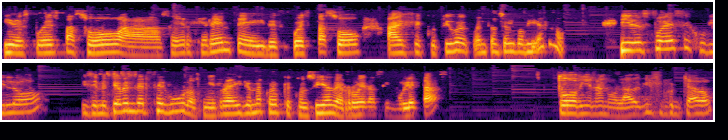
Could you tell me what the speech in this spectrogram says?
y después pasó a ser gerente, y después pasó a ejecutivo de cuentas del gobierno. Y después se jubiló y se metió a vender seguros, mi rey. Yo me acuerdo que con silla de ruedas y muletas, todo bien anolado y bien punchado,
